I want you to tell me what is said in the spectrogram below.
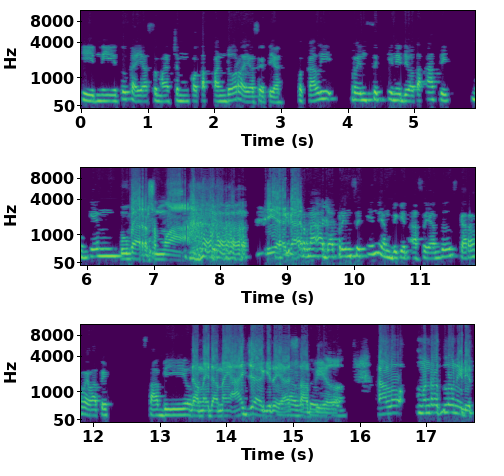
ini itu kayak semacam kotak Pandora ya Set ya. Sekali prinsip ini di otak atik, mungkin bubar semua. iya kan? Karena ada prinsip ini yang bikin ASEAN tuh sekarang relatif stabil. Damai-damai aja gitu ya, ya stabil. Kalau menurut lu nih Dit,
